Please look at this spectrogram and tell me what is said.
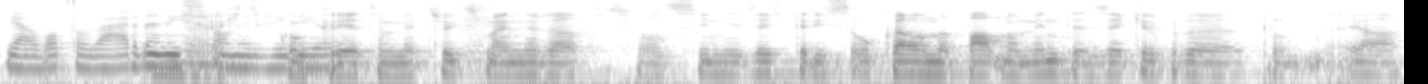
ja, wat de waarde is Ja, van een video. concrete metrics, maar inderdaad, zoals Cindy zegt, er is ook wel een bepaald moment, en zeker voor de, pro- ja,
